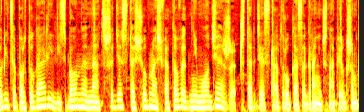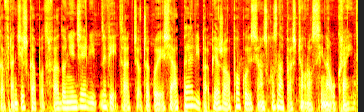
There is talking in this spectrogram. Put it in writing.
stolicy Portugalii, Lizbony na 37. Światowe Dni Młodzieży. 42. zagraniczna pielgrzymka Franciszka potrwa do niedzieli. W jej trakcie oczekuje się apeli papieża o pokój w związku z napaścią Rosji na Ukrainę.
